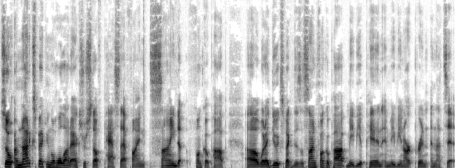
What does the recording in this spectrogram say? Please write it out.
So, I'm not expecting a whole lot of extra stuff past that fine signed Funko Pop. Uh, what I do expect is a signed Funko Pop, maybe a pin, and maybe an art print, and that's it.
